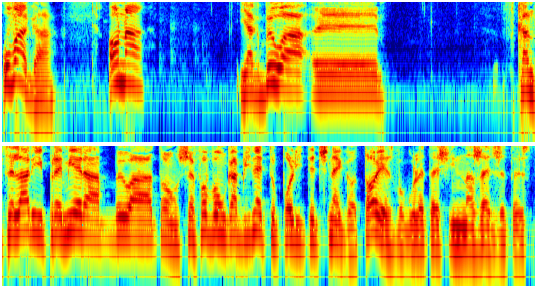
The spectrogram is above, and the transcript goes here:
uwaga, ona jak była w kancelarii premiera była tą szefową gabinetu politycznego. To jest w ogóle też inna rzecz, że to jest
